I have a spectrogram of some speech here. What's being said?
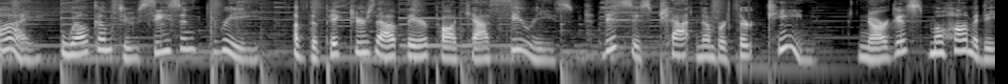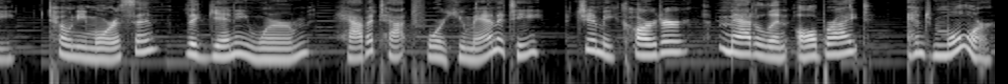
Hi, welcome to season three of the Pictures Out There podcast series. This is chat number 13. Narges Mohammadi, Toni Morrison, The Guinea Worm, Habitat for Humanity, Jimmy Carter, Madeleine Albright, and more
